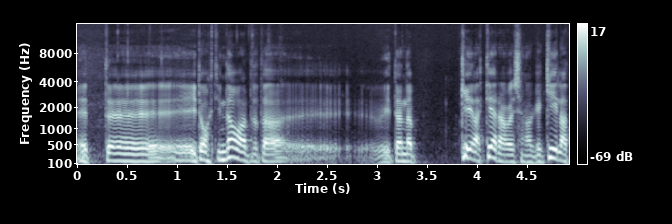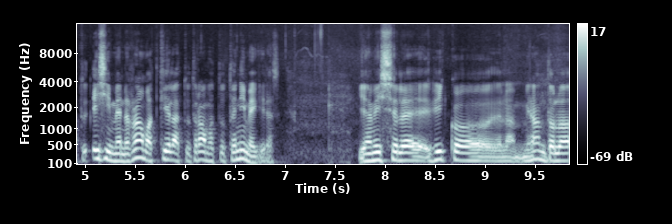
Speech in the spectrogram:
et äh, ei tohtinud avaldada või tähendab, keelati ära, ühesõnaga keelatud, esimene raamat keelatud raamatute nimekirjas. ja mis selle Vico Mirandola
